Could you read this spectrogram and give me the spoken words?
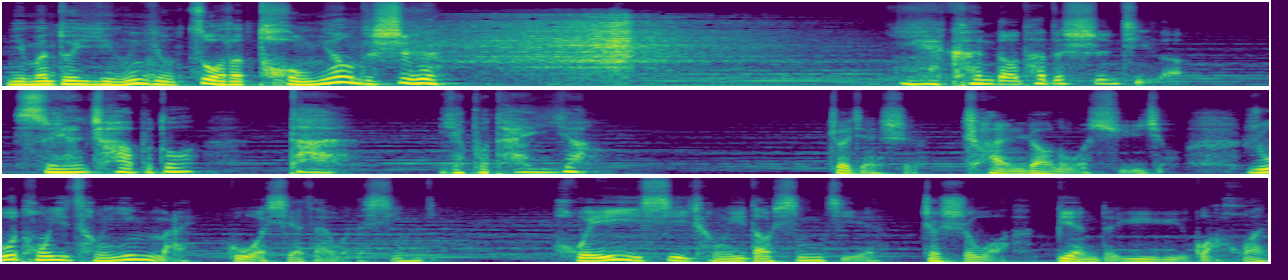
你们对莹莹做了同样的事。你也看到她的尸体了，虽然差不多，但。也不太一样。这件事缠绕了我许久，如同一层阴霾裹挟在我的心底。回忆系成一道心结，这使我变得郁郁寡欢。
